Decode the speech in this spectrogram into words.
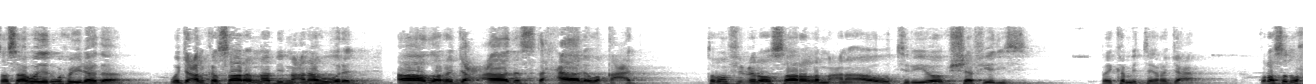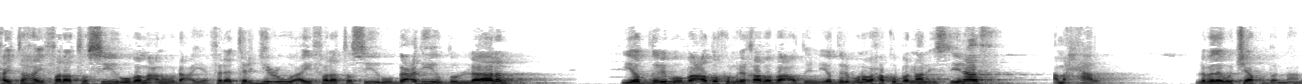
saas aawadeed wuxuu yidhaahdaa wajcal kasaara maa bimacnaahu warad? Aada rajac caada staxaala waqacad toban ficiloo saara la macna ah oo uu tiriyo shaafiyadiisii bay ka mid tahay rajaca. Khulaasadu waxay tahay falaa tasiiruu baa macnuhu dhacaya. Falaa tarjicuu ay falaa tasiiruu bacdii dullaalan yadribu bacdukum riqaaba bacdin. Yadribuna waxaa ku bannaan istinaaf ama xaal. Labadaa wejiaa ku bannaan.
